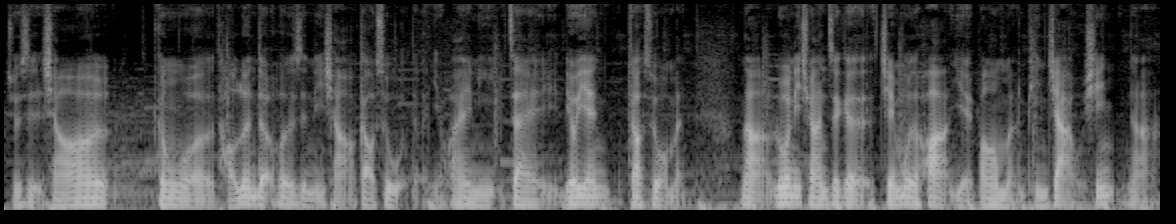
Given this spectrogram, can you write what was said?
就是想要跟我讨论的，或者是你想要告诉我的，也欢迎你在留言告诉我们。那如果你喜欢这个节目的话，也帮我们评价五星，那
